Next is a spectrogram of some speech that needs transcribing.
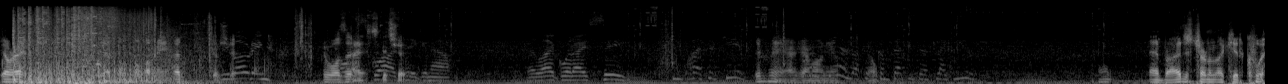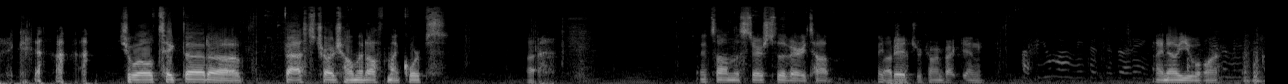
You alright? Yeah, someone told on me. Good. Good shit. Who was it? Nice. good shit. taken out. I like what I see. Give me energy ammo on you. Seen a lot of Nope. Competitors like you. Man, bro, I just turned on that kid quick. Joel, take that uh fast charge helmet off my corpse. Alright. It's on the stairs to the very top. Hey, Roger. bitch, you're coming back in. A few more meters to the ring. I know you are. Enemy to go.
